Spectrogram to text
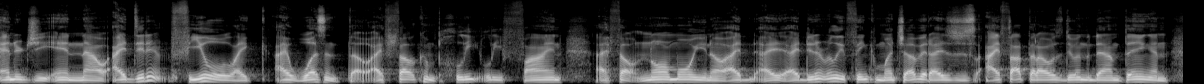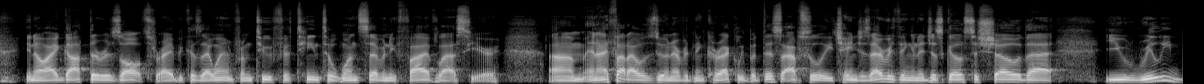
energy in. Now I didn't feel like I wasn't though. I felt completely fine. I felt normal. You know, I, I I didn't really think much of it. I just I thought that I was doing the damn thing, and you know I got the results right because I went from 215 to 175 last year, um, and I thought I was doing everything correctly. But this absolutely changes everything, and it just goes to show that you really,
